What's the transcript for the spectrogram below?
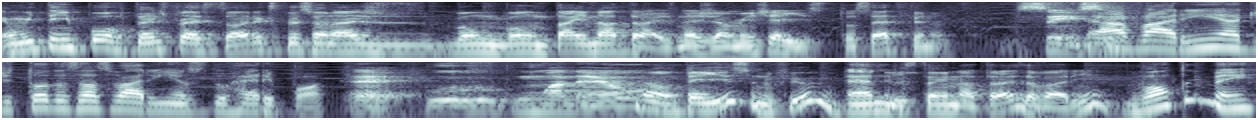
É um item importante pra história que os personagens vão estar vão tá indo atrás, né? Geralmente é isso. Tô certo, Fernando? Sim, É sim. a varinha de todas as varinhas do Harry Potter. É, o- um anel. Não, tem isso no filme? É, Eles estão indo atrás da varinha? Vão também.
